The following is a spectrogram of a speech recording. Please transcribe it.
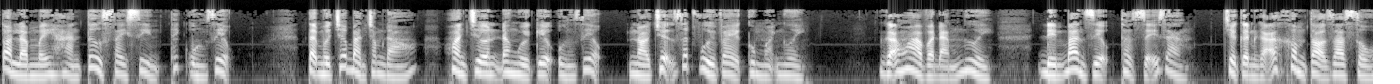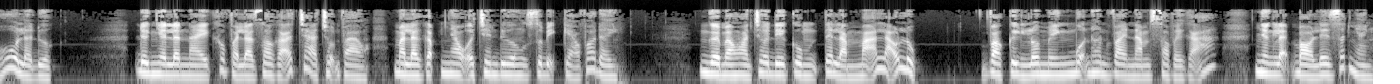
toàn là mấy hán tử say xỉn, thích uống rượu. Tại một chiếc bàn trong đó, Hoàn Trường đang ngồi kia uống rượu, nói chuyện rất vui vẻ cùng mọi người. Gã hòa vào đám người, đến bàn rượu thật dễ dàng, chỉ cần gã không tỏ ra xấu hổ là được. Đương nhiên lần này không phải là do gã trà trộn vào, mà là gặp nhau ở trên đường rồi bị kéo vào đây. Người mà Hoàn Trơ đi cùng tên là Mã Lão Lục. Vào kình lôi mình muộn hơn vài năm so với gã, nhưng lại bò lên rất nhanh.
